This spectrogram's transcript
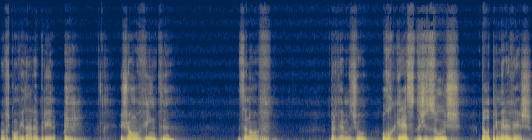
Vou-vos convidar a abrir João 20, 19, para vermos o, o regresso de Jesus pela primeira vez.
